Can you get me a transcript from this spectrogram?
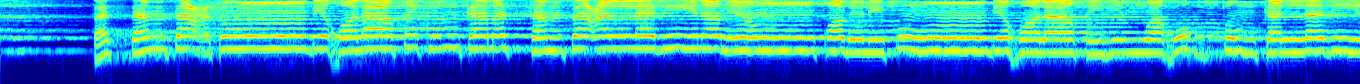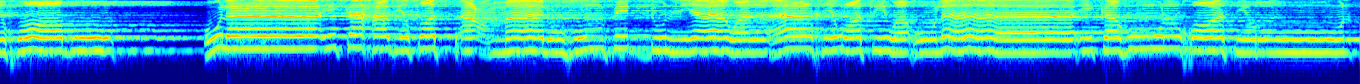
فاستمتعتم بخلاقكم كما استمتع الذين من قبلكم بخلاقهم وخضتم كالذي خاضوا. أولئك حبطت أعمالهم في الدنيا والآخرة وأولئك هم الخاسرون.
